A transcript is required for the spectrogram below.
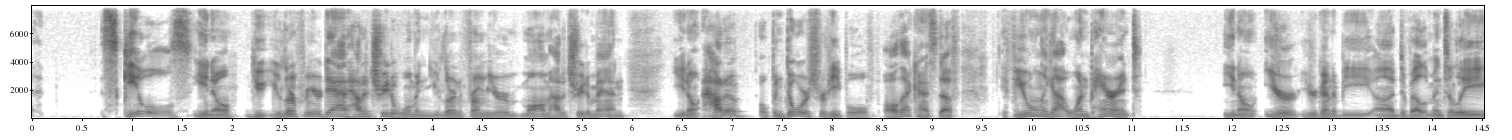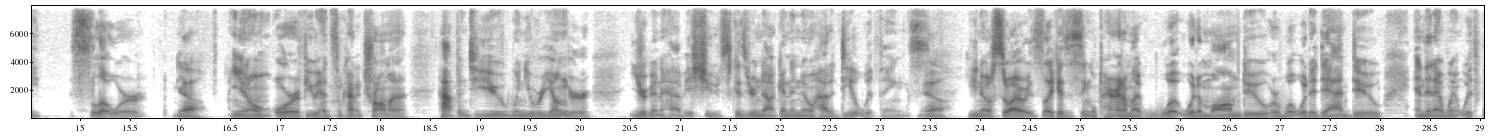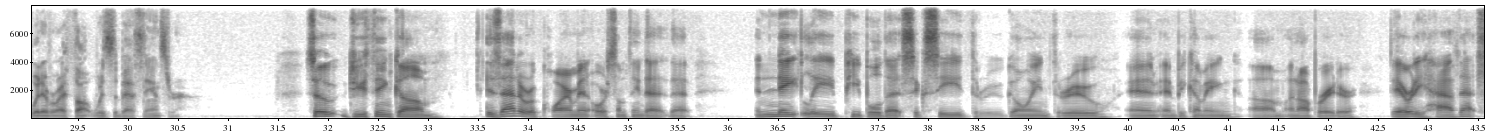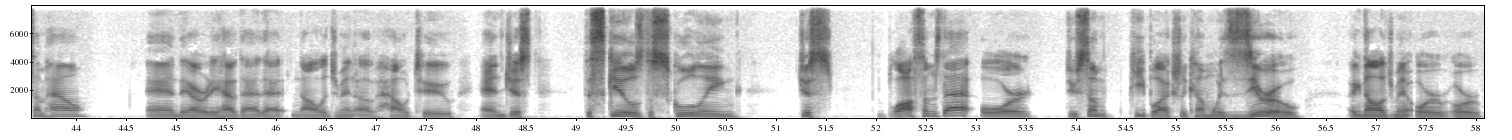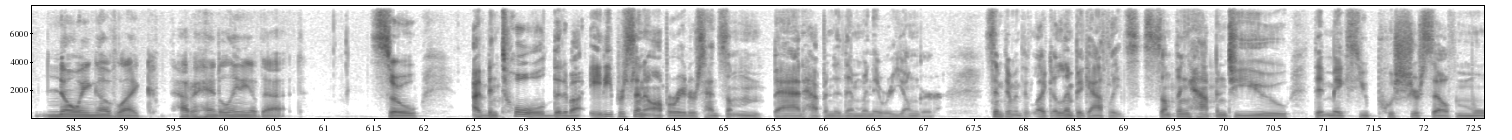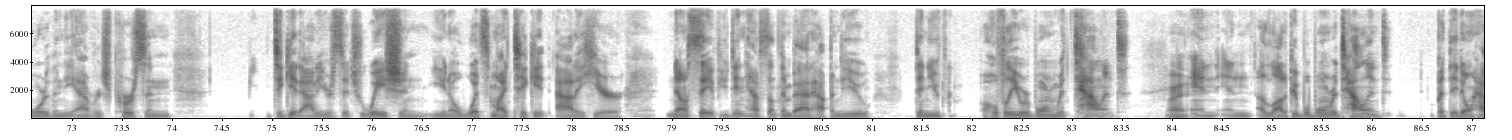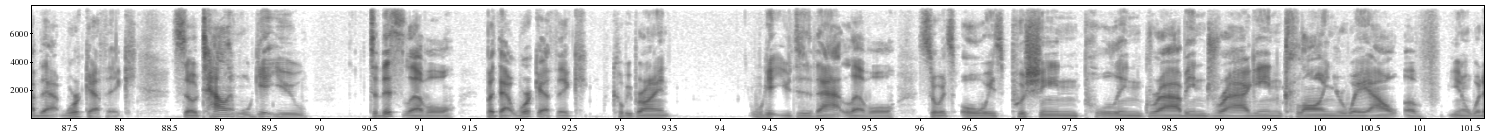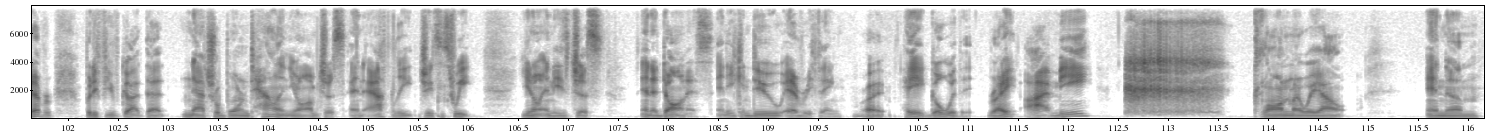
skills. You know, you you learn from your dad how to treat a woman. You learn from your mom how to treat a man. You know how to open doors for people, all that kind of stuff. If you only got one parent, you know, you're you're gonna be uh, developmentally slower Yeah. you know, or if you had some kind of trauma happen to you when you were younger, you're going to have issues because you're not going to know how to deal with things. Yeah. You know, so I always like as a single parent, I'm like, what would a mom do or what would a dad do? And then I went with whatever I thought was the best answer. So, do you think um, is that a requirement or something that that innately people that succeed through going through and and becoming um, an operator, they already have that somehow, and they already have that that acknowledgement of how to and just the skills, the schooling, just blossoms that, or do some people actually come with zero acknowledgement or or knowing of like how to handle any of that? So I've been told that about 80% of operators had something bad happen to them when they were younger. Same thing with like Olympic athletes. Something happened to you that makes you push yourself more than the average person to get out of your situation. You know, what's my ticket out of here? Now, say if you didn't have something bad happen to you, then you've hopefully you were born with talent Right. and and a lot of people born with talent but they don't have that work ethic so talent will get you to this level but that work ethic kobe bryant will get you to that level so it's always pushing pulling grabbing dragging clawing your way out of you know whatever but if you've got that natural born talent you know i'm just an athlete jason sweet you know and he's just an adonis and he can do everything right. hey, go with it, right? I me clawing my way out, and um,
